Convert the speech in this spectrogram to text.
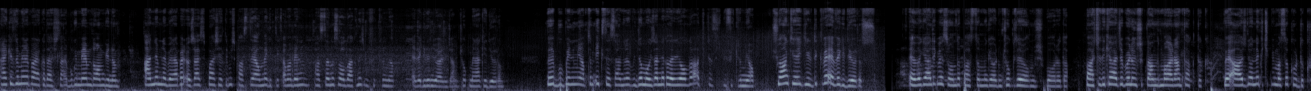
Herkese merhaba arkadaşlar. Bugün benim doğum günüm. Annemle beraber özel sipariş ettiğimiz pastayı almaya gittik ama benim pasta nasıl olduğu hakkında hiçbir fikrim yok. Eve gidince öğreneceğim. Çok merak ediyorum. Ve bu benim yaptığım ilk seslendirme videom o yüzden ne kadar iyi oldu açıkçası hiçbir fikrim yok. Şu an köye girdik ve eve gidiyoruz. Eve geldik ve sonunda pastamı gördüm. Çok güzel olmuş bu arada. Bahçedeki ağaca böyle ışıklandırmalardan taktık. Ve ağacın önüne küçük bir masa kurduk.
